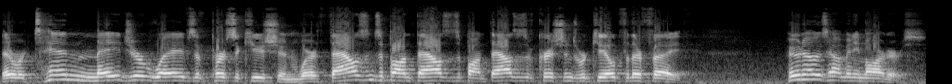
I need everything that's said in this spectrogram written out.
there were 10 major waves of persecution where thousands upon thousands upon thousands of Christians were killed for their faith. Who knows how many martyrs?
